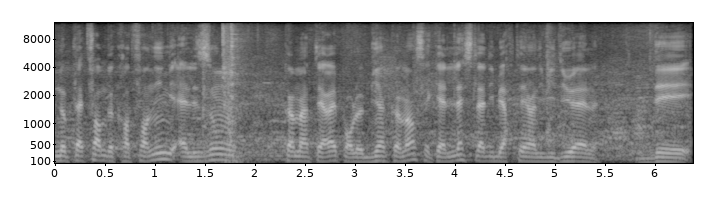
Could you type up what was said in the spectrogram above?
Nos plateformes de crowdfunding, elles ont comme intérêt pour le bien commun, c'est qu'elles laissent la liberté individuelle des,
